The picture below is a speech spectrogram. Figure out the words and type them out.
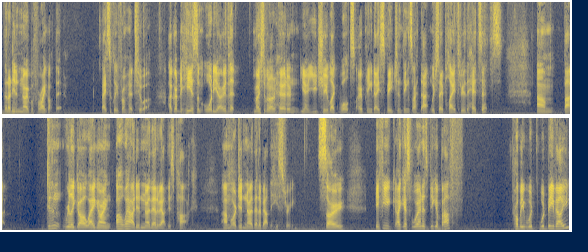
that I didn't know before I got there. Basically, from her tour, I got to hear some audio that most of it I'd heard on you know YouTube, like Walt's opening day speech and things like that, which they play through the headsets. Um, but didn't really go away going, "Oh wow, I didn't know that about this park," um, or I didn't know that about the history. So, if you, I guess, weren't as big a buff, probably would would be value.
